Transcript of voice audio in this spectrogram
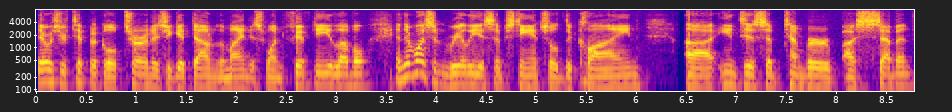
there was your typical turn as you get down to the minus 150 level, and there wasn't really a substantial decline uh, into September 7th uh,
